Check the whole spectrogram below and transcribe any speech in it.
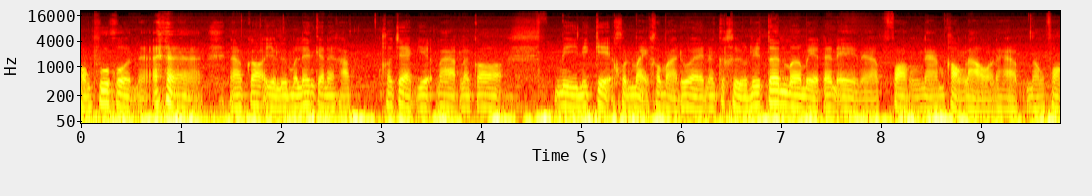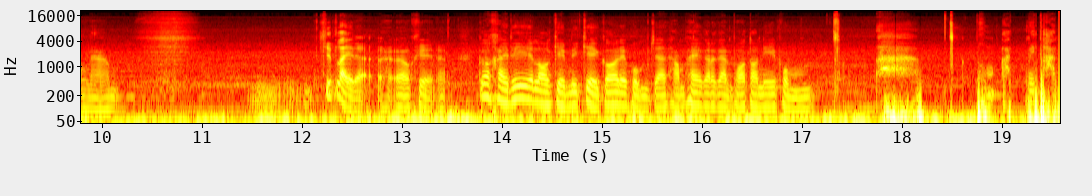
ของผู้คนนะนะครับก็อย่าลืมมาเล่นกันนะครับเขาแจกเยอะมากแล้วก็มีนิเกะคนใหม่เข้ามาด้วยนั่นก็คือ Little Mermaid นั่นเองนะครับฟองน้ำของเรานะครับ น้องฟองน้ำ คิดอะไรเนี่ยโอเคนะก็ใครที่รอเกมนี้เกตก็เดี๋ยวผมจะทำให้ก็แล้วกัน เพราะตอนนี้ผมผมอัดไม่ทัน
